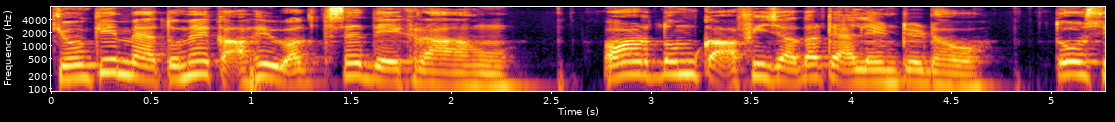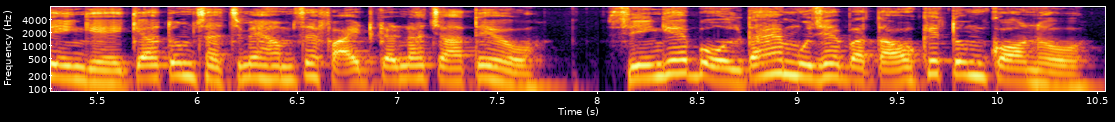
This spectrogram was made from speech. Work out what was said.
क्योंकि मैं तुम्हें काफ़ी वक्त से देख रहा हूँ। और तुम काफ़ी ज़्यादा टैलेंटेड हो। तो सिंघे, क्या तुम सच में हमसे फाइट करना चाहते हो? सिंघे बोलता है, मुझे बताओ कि तुम कौन हो?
